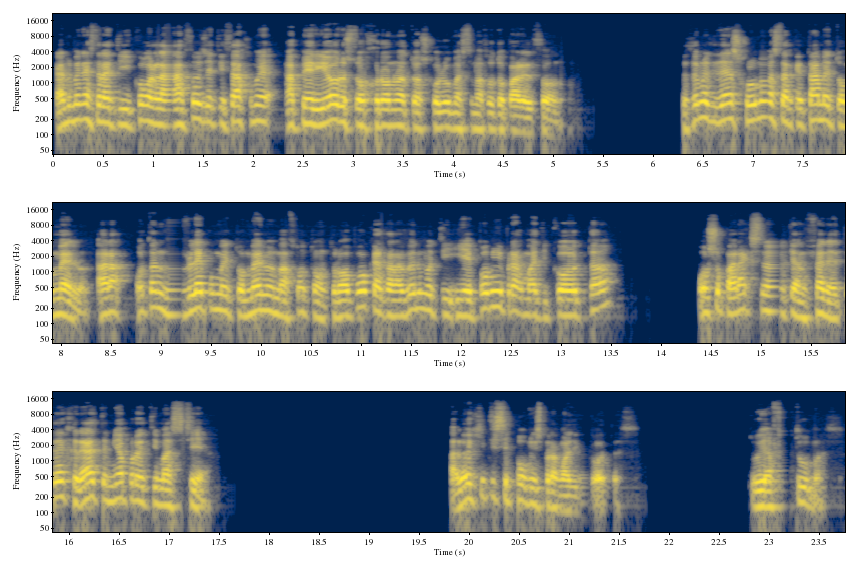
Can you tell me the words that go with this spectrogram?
Κάνουμε ένα στρατηγικό λάθος, γιατί θα έχουμε απεριόριστο χρόνο να το ασχολούμαστε με αυτό το παρελθόν. Το θέμα είναι ότι δεν ασχολούμαστε αρκετά με το μέλλον. Άρα, όταν βλέπουμε το μέλλον με αυτόν τον τρόπο, καταλαβαίνουμε ότι η επόμενη πραγματικότητα, όσο παράξενο και αν φαίνεται, χρειάζεται μια προετοιμασία αλλά όχι της επόμενης πραγματικότητας, του εαυτού μας.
